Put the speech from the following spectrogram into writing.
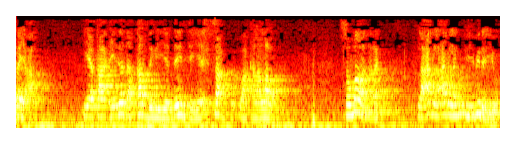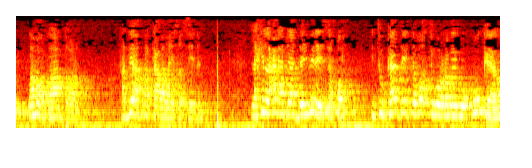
bayca iyo qaacidada qardiga iyo daynta iyo ixsaanku waa kala laba. Somadan arag lacag lacag lagu iibinayo lama ogolaan doono. Haddii aan markaaba la isa siinin laakiin lacag haddaad dayminaysa qof intuu kaa daynta waktiguu raba inuu kuu keeno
